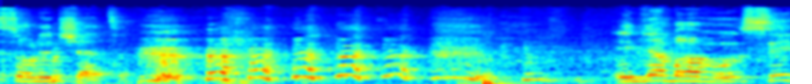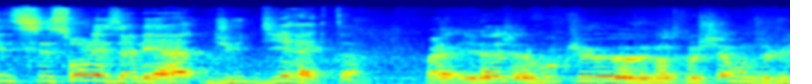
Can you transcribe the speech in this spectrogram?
sur le chat. Eh bien, bravo, c'est- ce sont les aléas du direct. Ouais, et là j'avoue que euh, notre cher Angelus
